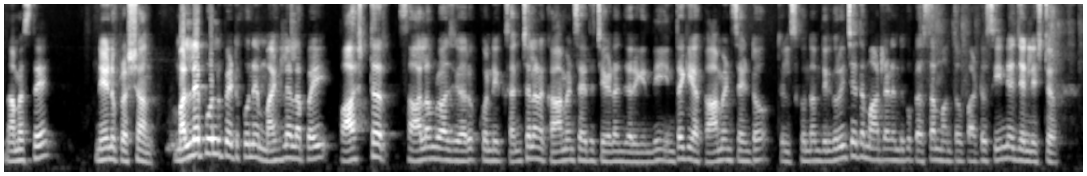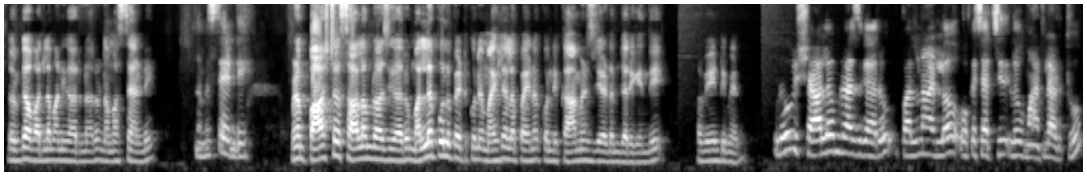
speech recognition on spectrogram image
నమస్తే నేను ప్రశాంత్. మల్లెపూలు పెట్టుకునే మహిళలపై పాస్టర్ సాలం రాజు గారు కొన్ని సంచలన కామెంట్స్ అయితే చేయడం జరిగింది. ఇంతకీ ఆ కామెంట్స్ ఏంటో తెలుసుకుందాం. దీని గురించి అయితే మాట్లాడేందుకు ప్రస్తుతం మనతో పాటు సీనియర్ జర్నలిస్ట్ దుర్గా వడ్లమణి గారు ఉన్నారు. నమస్తే అండి. నమస్తే అండి. మేడం పాస్టర్ సాలం రాజు గారు మల్లెపూలు పెట్టుకునే మహిళలపైన కొన్ని కామెంట్స్ చేయడం జరిగింది. అవి ఏంటి మేడం? ఇప్పుడు షాలోం రాజు గారు పల్నాడులో ఒక చర్చిలో మాట్లాడుతూ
